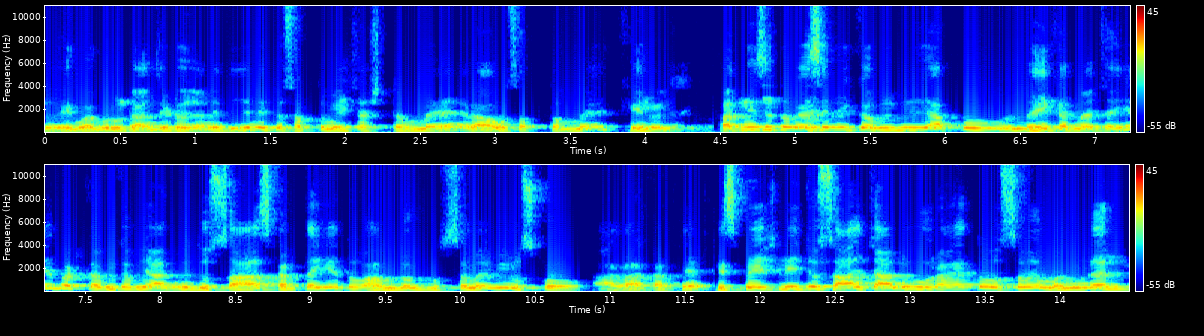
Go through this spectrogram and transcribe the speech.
तो एक बार गुरु ट्रांसिट हो जाने दीजिए, नहीं तो सप्तमेश अष्टम में, राहु सप्तम में खेल हो जाएगा। पत्नी से तो वैसे भी कभी भी आपको नहीं करना चाहिए बट कभी कभी आदमी दुस्साहस करता ही है तो हम लोग उस समय भी उसको आगाह करते हैं। स्पेशली जो साल चालू हो रहा है तो उस समय मंगल,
